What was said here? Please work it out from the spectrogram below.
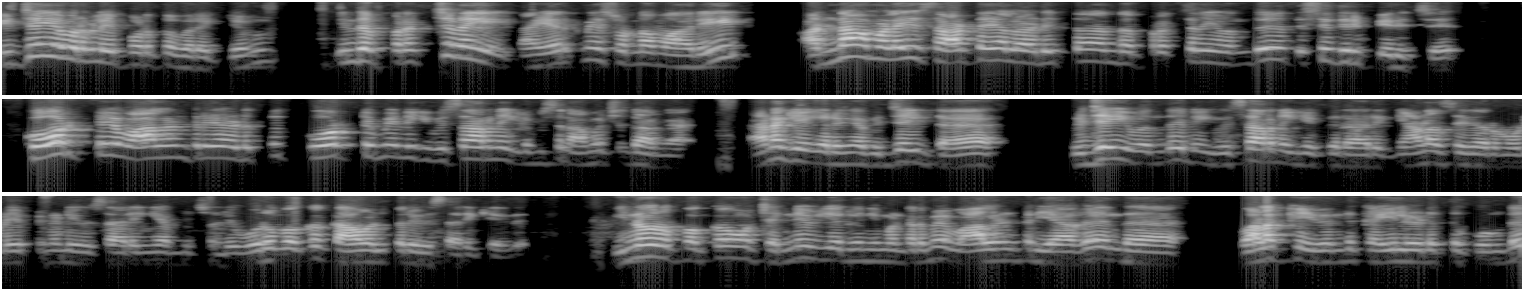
விஜய் அவர்களை பொறுத்த வரைக்கும் இந்த பிரச்சனையை நான் ஏற்கனவே சொன்ன மாதிரி அண்ணாமலை சாட்டையால் அடித்த அந்த பிரச்சனை வந்து திசை திருப்பிடுச்சு கோர்ட்டே வாலண்டரியா எடுத்து கோர்ட்டுமே இன்னைக்கு விசாரணை கமிஷன் அமைச்சிட்டாங்க. ஆனா கேக்குறீங்க விஜய்கிட்ட. விஜய் வந்து இன்னைக்கு விசாரணை கேட்கிறாரு ஞானசேகரனுடைய பின்னணி விசாரிங்க அப்படின்னு சொல்லி ஒரு பக்கம் காவல்துறை விசாரிக்கிறது. இன்னொரு பக்கம் சென்னை உயர்நீதிமன்றமே வாலண்டரியாக இந்த வழக்கை வந்து கையில் எடுத்துக்கொண்டு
